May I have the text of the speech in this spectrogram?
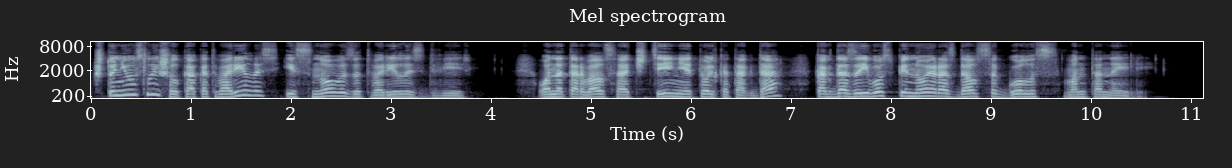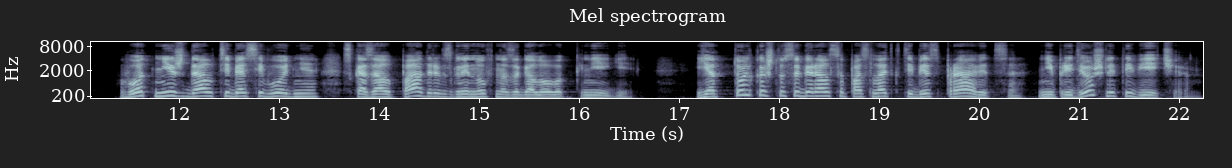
что не услышал, как отворилась и снова затворилась дверь. Он оторвался от чтения только тогда, когда за его спиной раздался голос Монтанелли. «Вот не ждал тебя сегодня», — сказал Падре, взглянув на заголовок книги. «Я только что собирался послать к тебе справиться, не придешь ли ты вечером?»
